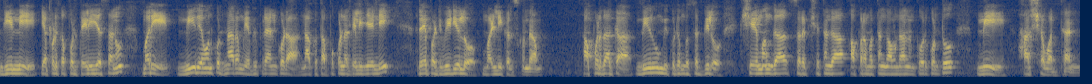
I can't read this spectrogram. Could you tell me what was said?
దీన్ని ఎప్పటికప్పుడు తెలియజేస్తాను. మరి మీరేమనుకుంటున్నారో మీ అభిప్రాయాన్ని కూడా నాకు తప్పకుండా తెలియజేయండి. రేపటి వీడియోలో మళ్ళీ కలుసుకుందాం. అప్పటిదాకా మీరు మీ కుటుంబ సభ్యులు క్షేమంగా సురక్షితంగా అప్రమత్తంగా ఉండాలని కోరుకుంటూ మీ హర్షవర్ధన్.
